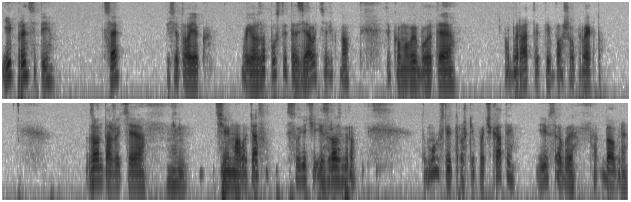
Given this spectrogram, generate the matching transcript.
І, в принципі, все. Після того, як ви його запустите, з'явиться вікно, з якому ви будете обирати тип вашого проєкту. Завантажується він чимало часу, судячи із розміру. Тому слід трошки почекати і все буде добре.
